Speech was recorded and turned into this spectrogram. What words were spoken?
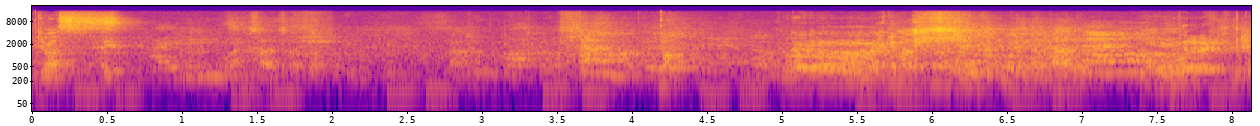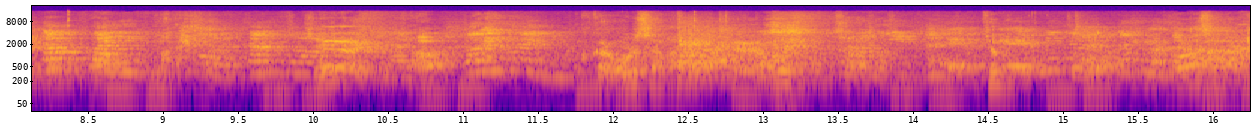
いきます、そうそうそうまあいけますますここから下ろすのかな下ろすのそうそうでも下ろすの下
